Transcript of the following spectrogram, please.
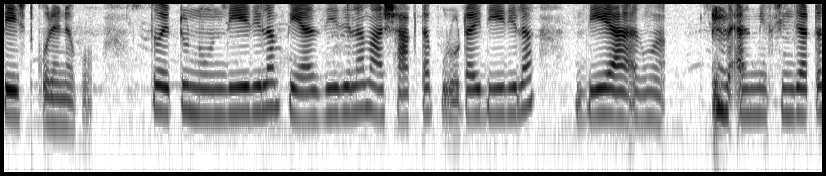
পেস্ট করে নেব। তো একটু নুন দিয়ে দিলাম, পেঁয়াজ দিয়ে দিলাম, আর শাকটা পুরোটাই দিয়ে দিলাম। দিয়ে মিক্সিং জারটা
